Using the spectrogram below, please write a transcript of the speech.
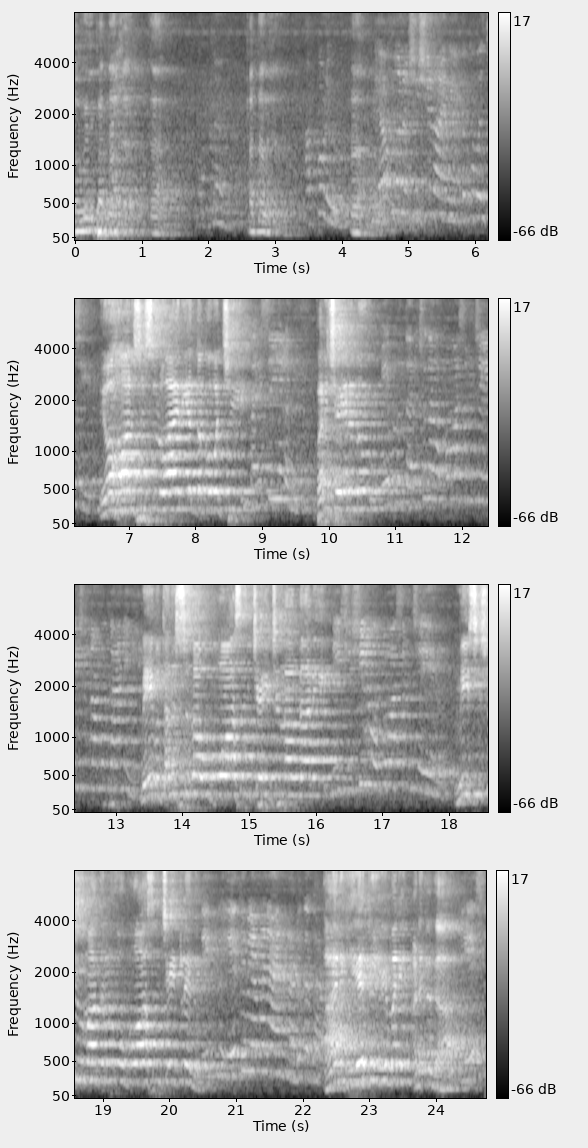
తొమ్మిది పద్నాలుగు. పద్నాలుగు. యోహాను శిష్యులు ఆయన ఎద్దకు వచ్చి పరిచయలను మేము తరచుగా ఉపవాసం చేయించున్నాం కానీ మీ శిష్యులు మాత్రం ఉపవాసం చేయట్లేదు. ఆయనకి ఏది ఏమని అడగగా? యేసు.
